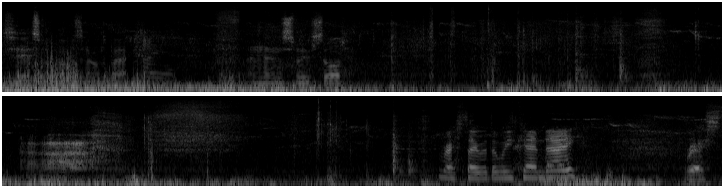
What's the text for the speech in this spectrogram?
see, it's got bumps on the back oh yeah. and then the smooth side. Ah. Rest over the weekend, eh? Rest.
